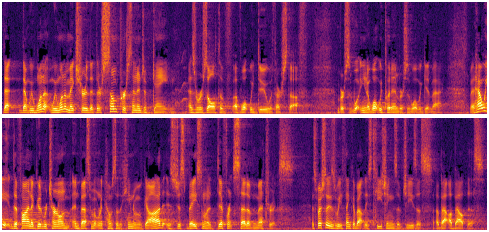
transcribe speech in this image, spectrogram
That, that we want to we wanna make sure that there's some percentage of gain as a result of, of what we do with our stuff versus what, you know, what we put in versus what we get back. But how we define a good return on investment when it comes to the kingdom of God is just based on a different set of metrics, especially as we think about these teachings of Jesus about, about this,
